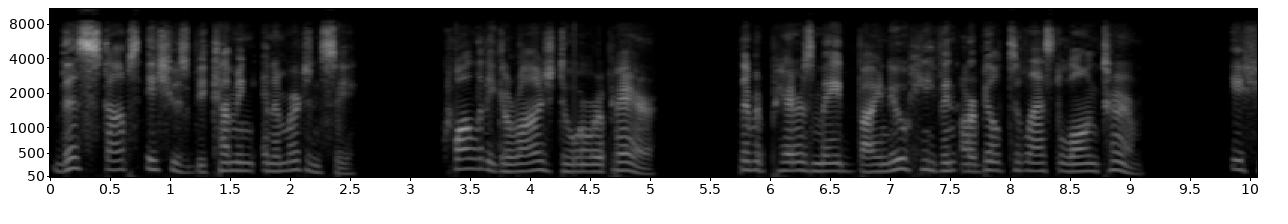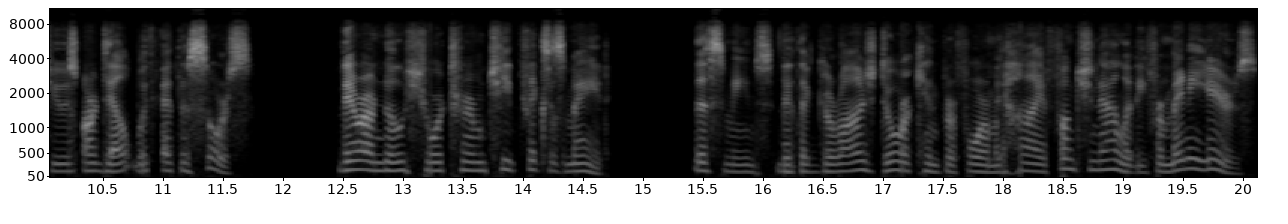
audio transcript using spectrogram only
This stops issues becoming an emergency. Quality garage door repair the repairs made by New Haven are built to last long term. Issues are dealt with at the source. There are no short-term cheap fixes made. This means that the garage door can perform at high functionality for many years.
